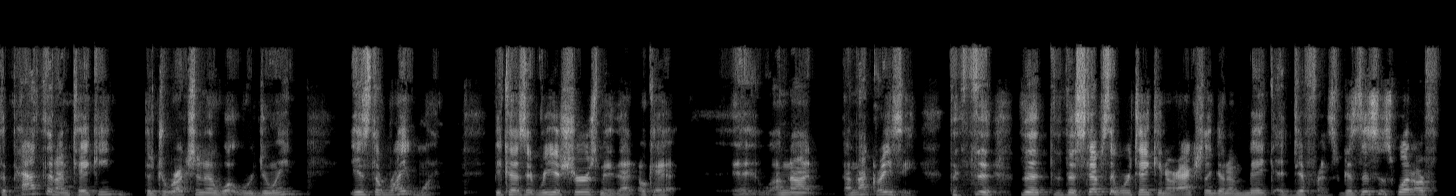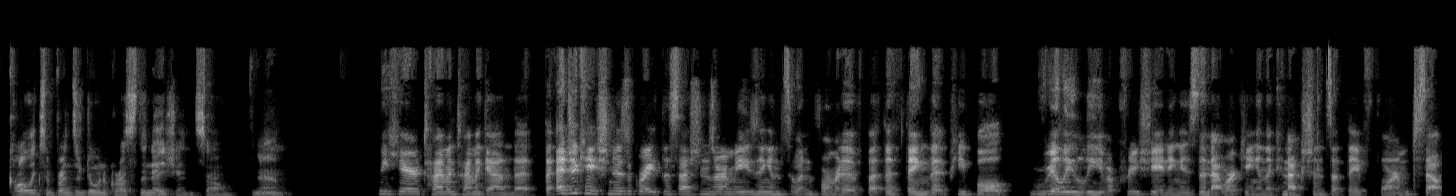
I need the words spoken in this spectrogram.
the path that i'm taking the direction of what we're doing is the right one because it reassures me that okay I'm not I'm not crazy. The, the, the, the steps that we're taking are actually going to make a difference because this is what our colleagues and friends are doing across the nation. So, yeah. We hear time and time again that the education is great, the sessions are amazing and so informative, but the thing that people really leave appreciating is the networking and the connections that they've formed. So,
